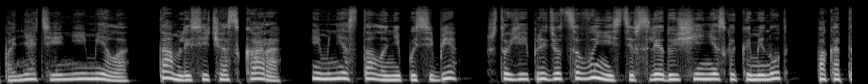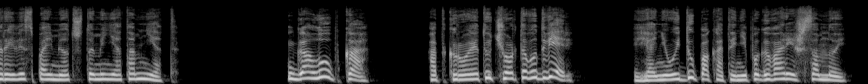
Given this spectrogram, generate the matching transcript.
понятия не имела, там ли сейчас Кара, и мне стало не по себе, что ей придется вынести в следующие несколько минут, пока Трэвис поймет, что меня там нет. «Голубка, открой эту чертову дверь! Я не уйду, пока ты не поговоришь со мной!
